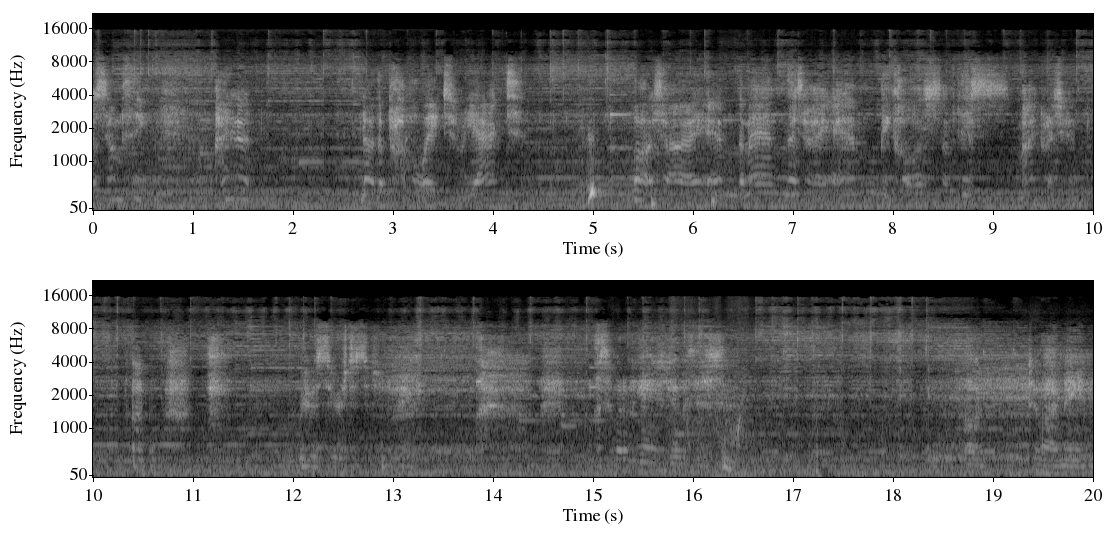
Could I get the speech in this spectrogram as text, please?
or something. I don't know the proper way to react, but I am the man that I am because of this microchip. we have a serious decision to make. So what are we going to do with this? What do I mean?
